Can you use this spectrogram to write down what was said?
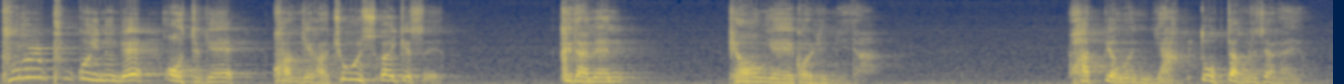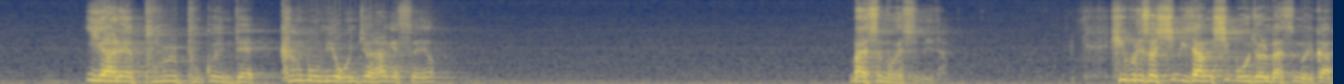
불을 품고 있는데 어떻게 관계가 좋을 수가 있겠어요? 그 다음엔 병에 걸립니다. 화병은 약도 없다 그러잖아요. 이 안에 불을 품고 있는데 그 몸이 온전하겠어요? 말씀 보겠습니다. 히브리서 12장 15절 말씀 보니까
